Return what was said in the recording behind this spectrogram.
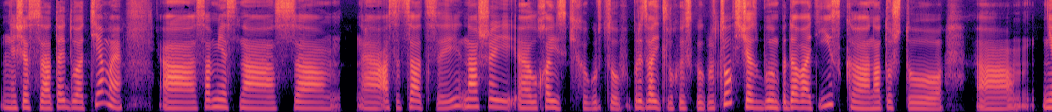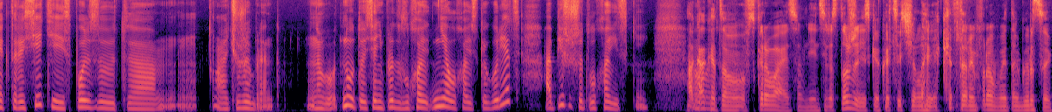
сейчас отойду от темы, а, совместно с ассоциацией нашей э, луховицких огурцов, производитель луховицких огурцов. Сейчас будем подавать иск на то, что некоторые сети используют а, чужой бренд. Ну, вот. ну, то есть они продают лухов... не луховицкий огурец, а пишут, что это луховицкий. А вот. как это вскрывается? Мне интересно, тоже есть какой-то человек, который пробует огурцы?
